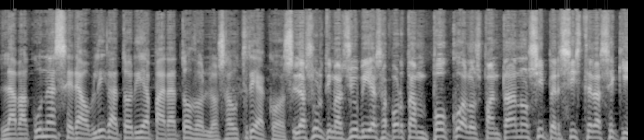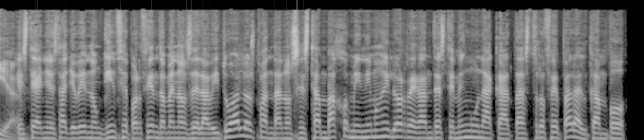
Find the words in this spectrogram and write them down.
la vacuna será obligatoria para todos los austriacos. Las últimas lluvias aportan poco a los pantanos y persiste la sequía. Este año está lloviendo un 15% menos de lo habitual. Los pantanos están bajo mínimos y los regantes temen una catástrofe para el campo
